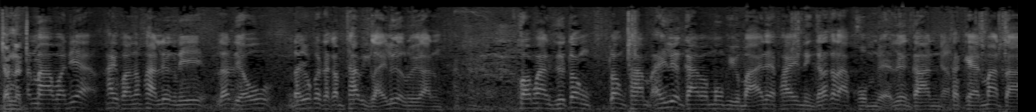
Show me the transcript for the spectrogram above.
เจ้าหน้าที่มันมาวันเนี้ยให้ความสำคัญเรื่องนี้ แล้วเดี๋ยวนายกก็จะกำชับอีกหลายเรื่องด้วยกันความสำคัญคือต้องต้องทำให้เรื่องการประมงผิดกฎหมายเนี่ยภายหนึ่งกรกฎาคมเนี่ยเรื่องการสแกนมาตรา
